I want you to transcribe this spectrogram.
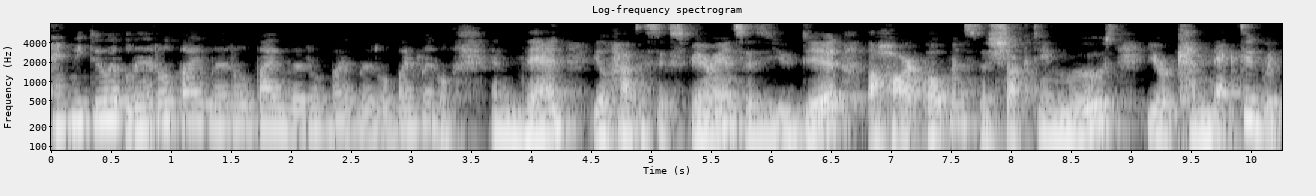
And we do it little by little by little by little by little. And then you'll have this experience as you did. The heart opens, the Shakti moves. You're connected with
